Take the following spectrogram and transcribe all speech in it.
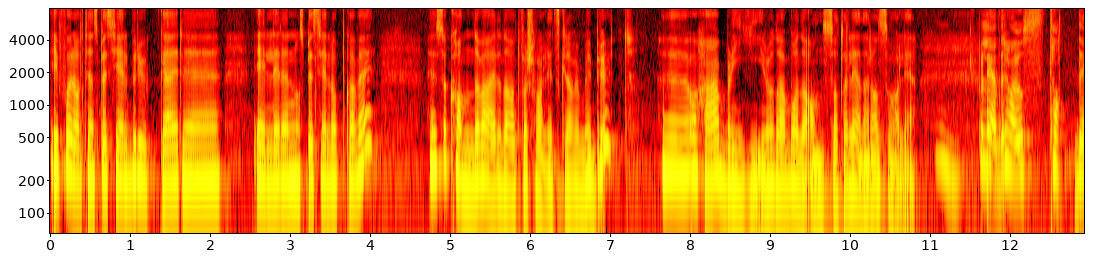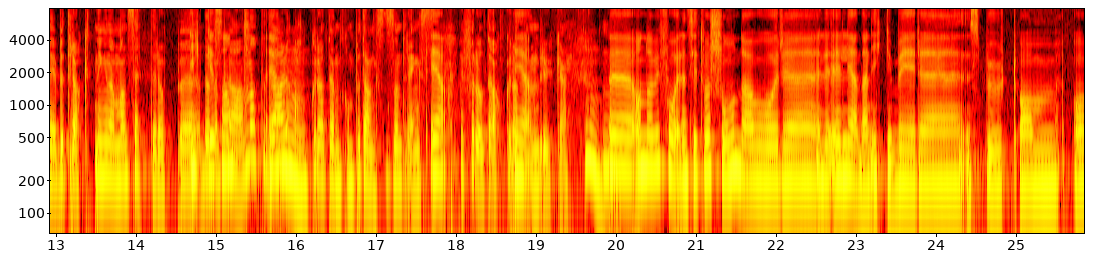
i forhold til en spesiell bruker eh, eller noen spesielle oppgaver, eh, så kan det være at forsvarlighetskravet blir brutt. Eh, og her blir jo da både ansatte og leder ansvarlige. Mm. For leder har jo tatt det i betraktning når man setter opp Ikke denne sant? planen. At det ja. er det akkurat den kompetansen som trengs ja. i forhold til akkurat ja. den brukeren. Mm. Mm. og når vi får en situasjon da hvor lederen ikke blir spurt om å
